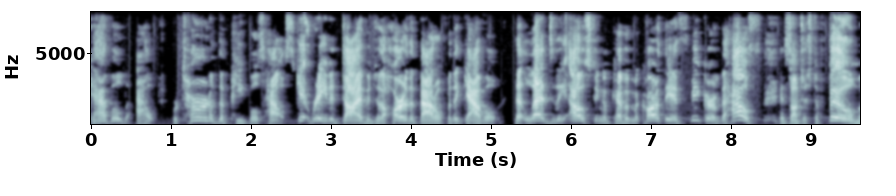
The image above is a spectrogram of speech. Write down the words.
Gavelled out. Return of the People's House. Get ready to dive into the heart of the battle for the gavel that led to the ousting of Kevin McCarthy as Speaker of the House. It's not just a film,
